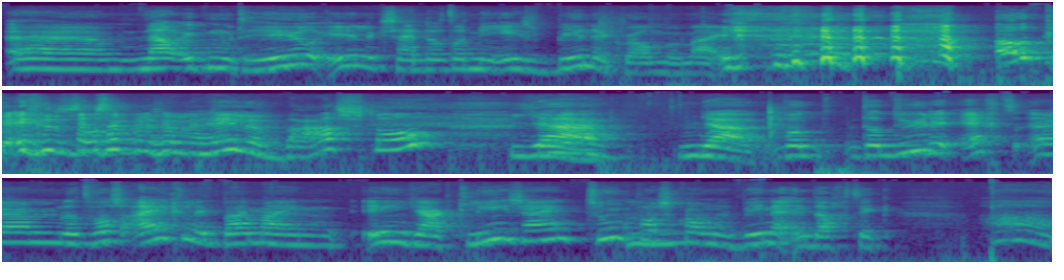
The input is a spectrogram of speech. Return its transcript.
Ehm, nou, ik moet heel eerlijk zijn dat dat niet eens binnenkwam bij mij. Oké, dus dat hebben we zo'n hele baas dan. ja. Ja, want dat duurde echt, ehm, dat was eigenlijk bij mijn één jaar clean zijn. Toen pas Mhm. kwam het binnen en dacht ik, oh,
